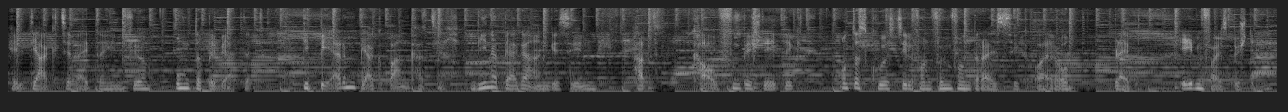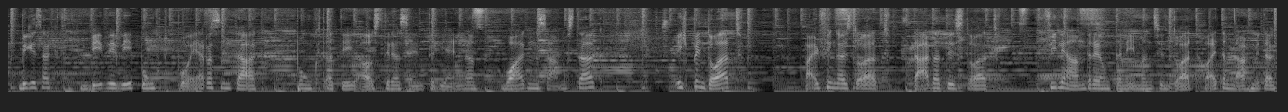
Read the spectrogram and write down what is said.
Hält die Aktie weiterhin für unterbewertet. Die Bärenberg Bank hat sich Wienerberger angesehen, hat Kaufen bestätigt und das Kursziel von 35 Euro bleibt ebenfalls bestehen. Wie gesagt, www.boersentag.at Austria Center Vienna, morgen Samstag. Ich bin dort, Balfinger ist dort, Dadat ist dort, viele andere Unternehmen sind dort. Heute am Nachmittag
